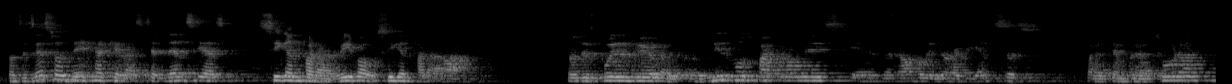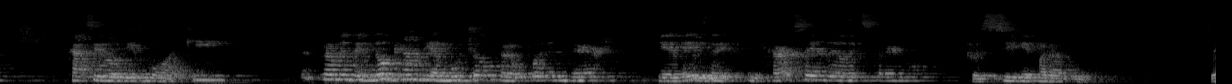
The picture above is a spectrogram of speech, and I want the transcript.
entonces eso deja que las tendencias sigan para arriba o sigan para abajo. Entonces pueden ver los mismos patrones en Anápolis Arkansas para temperatura, casi lo mismo aquí. Realmente no cambia mucho, pero pueden ver que en vez de fijarse en el extremo, pues sigue para arriba. ¿Sí?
